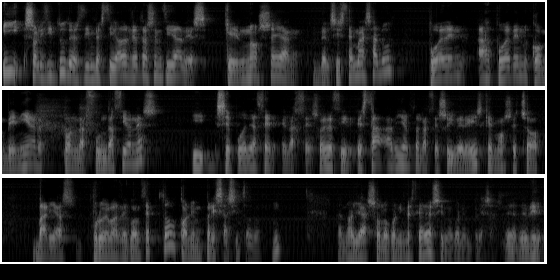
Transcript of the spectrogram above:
y solicitudes de investigadores de otras entidades que no sean del sistema de salud pueden, ah, pueden conveniar con las fundaciones y se puede hacer el acceso. Es decir, está abierto el acceso y veréis que hemos hecho varias pruebas de concepto con empresas y todo. No ya solo con investigadores, sino con empresas. Es decir,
